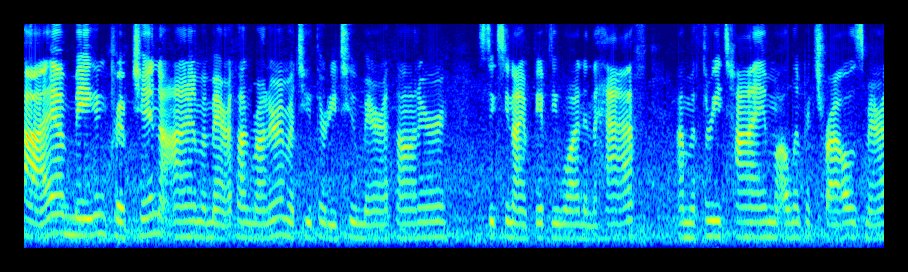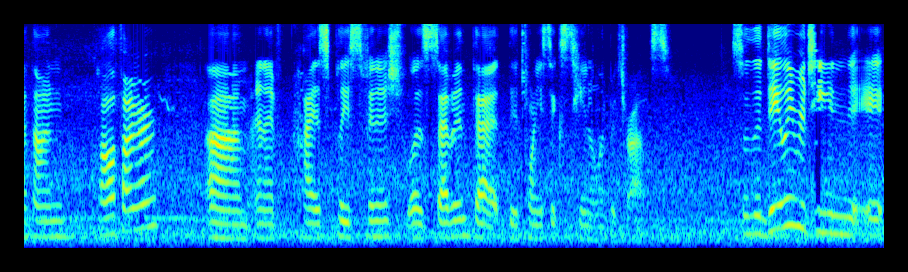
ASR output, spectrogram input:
Hi, I'm Megan Kripchin. I'm a marathon runner. I'm a 232 marathoner, 69.51 and a half. I'm a three-time Olympic trials marathon qualifier, um, and my highest place finish was seventh at the 2016 Olympic trials. So the daily routine it,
